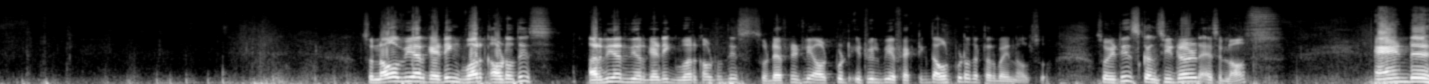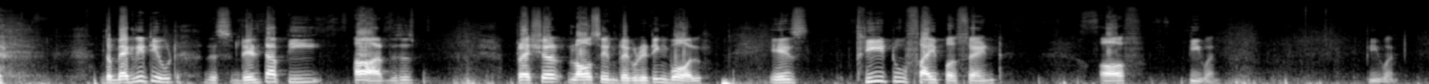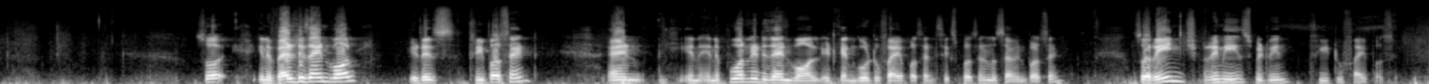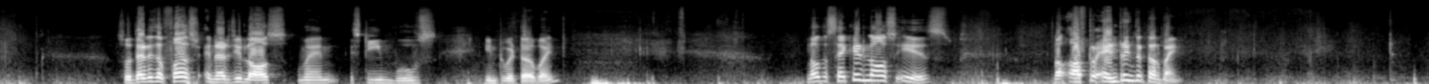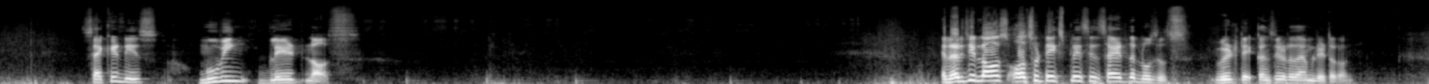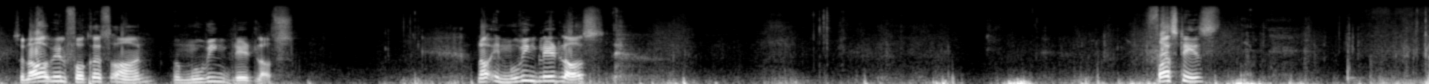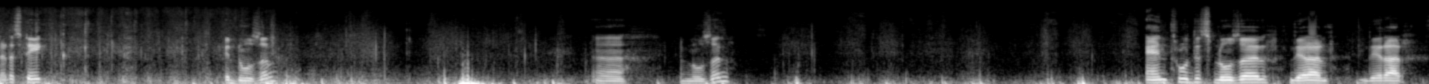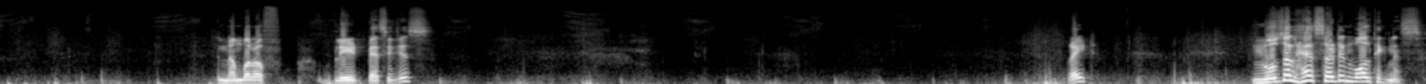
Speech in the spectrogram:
So, now we are getting work out of this, earlier we are getting work out of this. So, definitely output it will be affecting the output of the turbine also. So, it is considered as a loss and uh, the magnitude this delta P R this is pressure loss in regulating valve is 3 to 5 percent of P1, P1. So, in a well designed valve it is 3 percent and in, in a poorly designed valve it can go to 5 percent, 6 percent or 7 percent. So, range remains between 3 to 5 percent. So, that is the first energy loss when steam moves into a turbine. Now, the second loss is now after entering the turbine Second is moving blade loss. Energy loss also takes place inside the nozzles. We will take, consider them later on. So, now we will focus on moving blade loss. Now, in moving blade loss, first is let us take a nozzle, uh, a nozzle and through this nozzle there are there are a number of blade passages. Right? nozzle has certain wall thickness,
